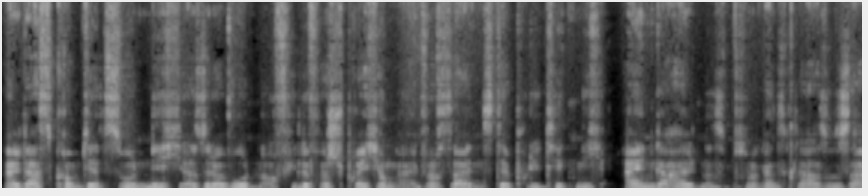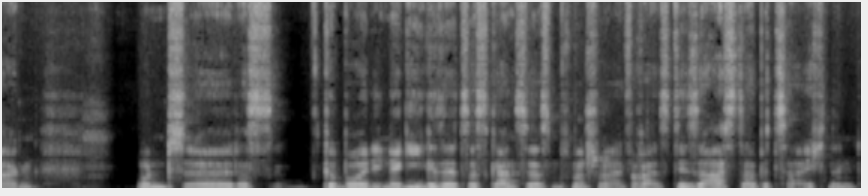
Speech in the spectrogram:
All das kommt jetzt so nicht. Also da wurden auch viele Versprechungen einfach seitens der Politik nicht eingehalten. Das muss man ganz klar so sagen. Und äh, das Gebäudeenergiegesetz, das Ganze, das muss man schon einfach als Desaster bezeichnen.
